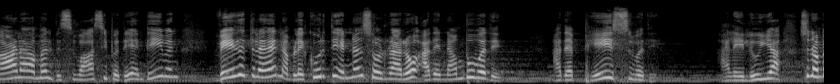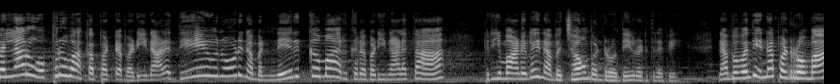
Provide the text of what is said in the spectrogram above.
காணாமல் விசுவாசிப்பது. என் தேவன் வேதத்தில் நம்மளை குறித்து என்ன சொல்கிறாரோ அதை நம்புவது அதை பேசுவது. அலை லூயா ஸோ நம்ம எல்லாரும் ஒப்புரவாக்கப்பட்டபடினால தேவனோடு நம்ம நெருக்கமாக இருக்கிறபடினால தான் பிரியமானவர்களே நம்ம ஜெபம் பண்ணுறோம் தேவனிடத்துல போய். நம்ம வந்து என்ன பண்றோமா?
